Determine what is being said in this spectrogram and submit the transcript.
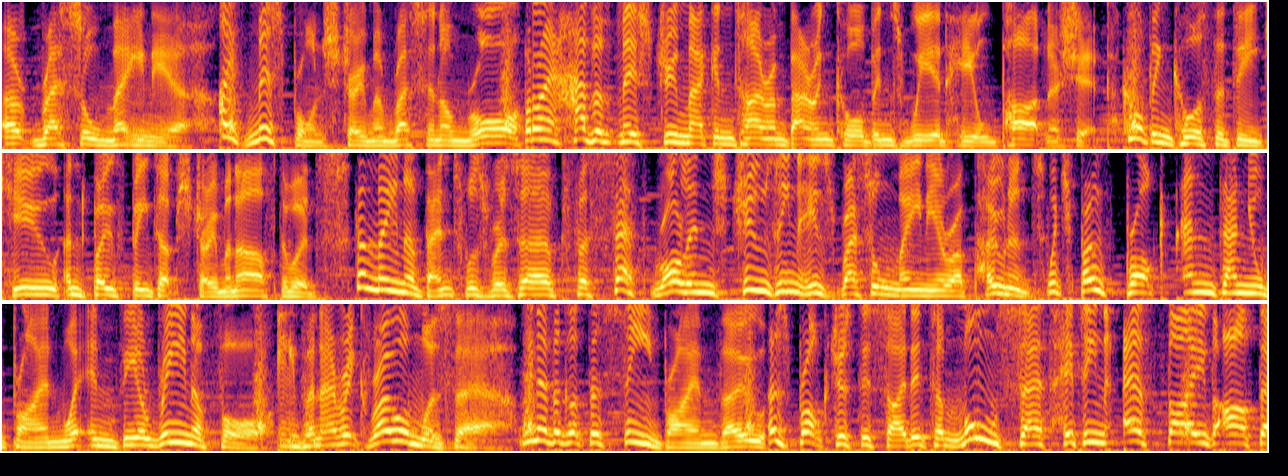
at WrestleMania. I've missed Braun Strowman wrestling on Raw, but I haven't missed Drew McIntyre and Baron Corbin's weird heel partnership. Corbin caused the DQ, and both beat up Strowman afterwards. The main event was reserved for Seth Rollins choosing his WrestleMania opponent, which both Brock and Daniel Daniel Bryan were in the arena for. Even Eric Rowan was there. We never got to see Bryan though, as Brock just decided to maul Seth, hitting F5 after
